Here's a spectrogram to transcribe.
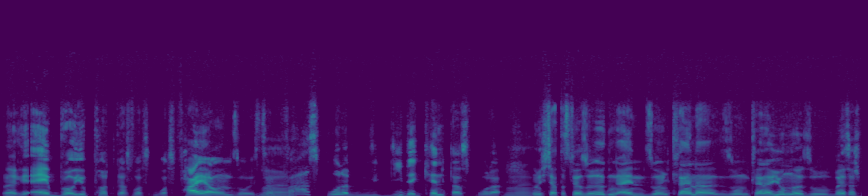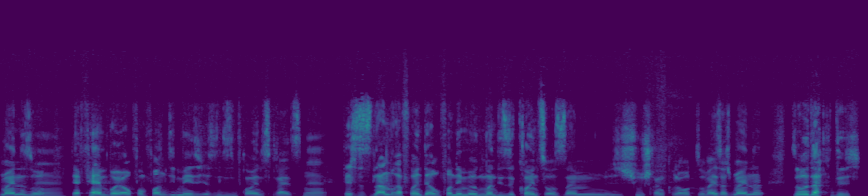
Und dann, ey, Bro, your podcast was, was fire und so. Ich Ja. was, Bruder? Wie, wie der kennt das, Bruder? Ja. Und ich dachte, das wäre so irgendein, so ein kleiner, so ein kleiner Junge, so, weißt du, was ich meine? So, Ja. der Fanboy auch von Fonsi mäßig ist in diesem Freundeskreis. Vielleicht ist es ein anderer Freund, der auch von dem irgendwann diese Coins aus seinem Schuhschrank klaut. So, weißt du, was ich meine? So dachte ich.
